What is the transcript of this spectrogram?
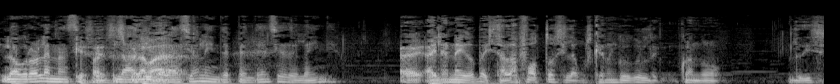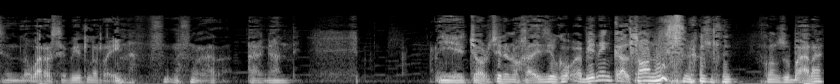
logró la emancipación, la liberación, la independencia de la India. hay la anécdota, ahí está la foto, si la buscan en Google, de cuando le dicen, lo va a recibir la reina a, Gandhi. Y Churchill enojadísimo, viene en calzones con su vara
